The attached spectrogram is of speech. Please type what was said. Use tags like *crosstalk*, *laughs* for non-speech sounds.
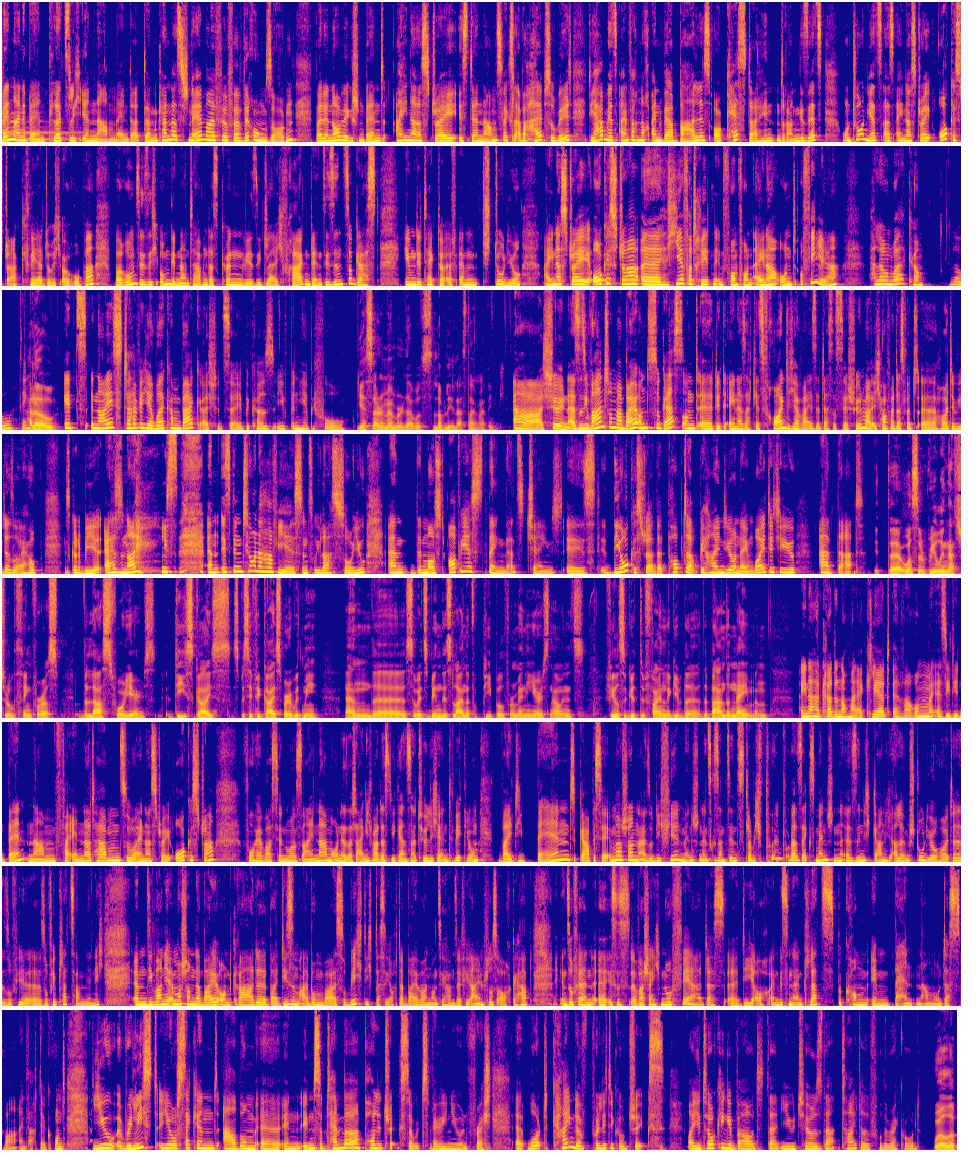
Wenn eine Band plötzlich ihren Namen ändert, dann kann das schnell mal für Verwirrung sorgen. Bei der norwegischen Band Einar Stray ist der Namenswechsel aber halb so wild. Die haben jetzt einfach noch ein verbales Orchester hinten dran gesetzt und tun jetzt als Einar Stray Orchestra quer durch Europa. Warum sie sich umgenannt haben, das können wir sie gleich fragen, denn sie sind zu Gast im Detektor FM Studio. Einar Stray Orchestra äh, hier vertreten in Form von Einar und Ophelia. Hello and welcome. Hello, thank Hello. you. It's nice to have you here. Welcome back, I should say, because you've been here before. Yes, I remember. That was lovely last time, I think. Ah, schön. Also Sie waren schon mal bei uns zu Gast und äh, Dana sagt jetzt freundlicherweise, dass es sehr schön war. Ich hoffe, das wird äh, heute wieder so. I hope it's going to be as *laughs* nice. um, it's been two and a half years since we last saw you, and the most obvious thing that's changed is the orchestra that popped up behind your name. Why did you add that? It uh, was a really natural thing for us. The last four years, these guys, specific guys, were with me. And uh, so it's been this lineup of people for many years now, and it feels good to finally give the, the band a name. And Ina hat gerade nochmal erklärt, äh, warum sie den Bandnamen verändert haben zu einer Stray Orchestra. Vorher war es ja nur sein Name und er sagt, eigentlich war das die ganz natürliche Entwicklung, weil die Band gab es ja immer schon, also die vielen Menschen, insgesamt sind es glaube ich fünf oder sechs Menschen, äh, sind nicht gar nicht alle im Studio heute, so viel, äh, so viel Platz haben wir nicht. Ähm, die waren ja immer schon dabei und gerade bei diesem Album war es so wichtig, dass sie auch dabei waren und sie haben sehr viel Einfluss auch gehabt. Insofern ist es wahrscheinlich nur fair, dass die auch ein bisschen einen Platz bekommen im Bandnamen und das war einfach der Grund. You released your second album uh, in in September, Politricks, so it's very new and fresh. Uh, what kind of political tricks are you talking about that you chose that title for the record? well, uh,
